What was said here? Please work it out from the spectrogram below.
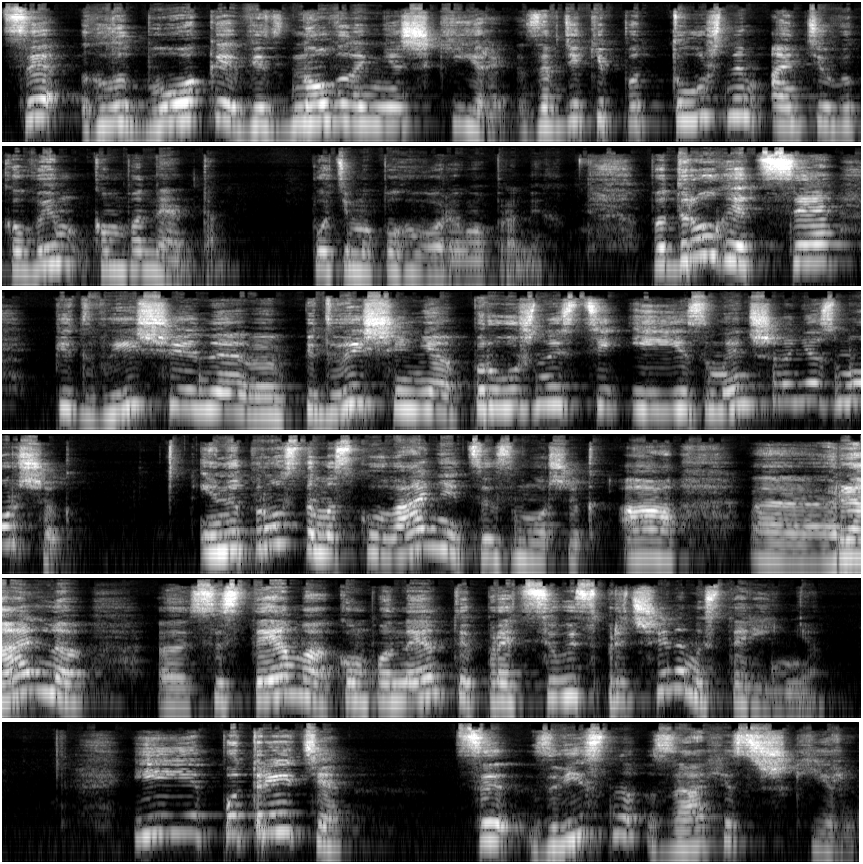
це глибоке відновлення шкіри завдяки потужним антивиковим компонентам. Потім ми поговоримо про них. По-друге, це підвищення, підвищення пружності і зменшування зморшок. І не просто маскування цих зморшок, а е, реально е, система, компоненти працюють з причинами старіння. І по-третє, це, звісно, захист шкіри.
